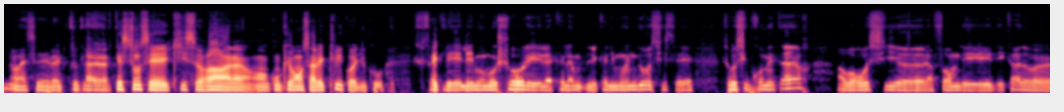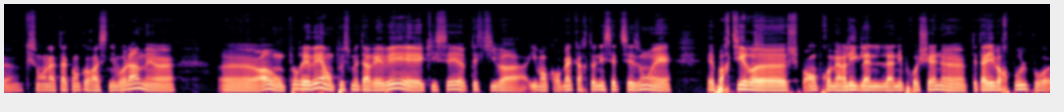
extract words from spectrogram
Ouais, c'est toute la question, c'est qui sera en concurrence avec lui, quoi. Du coup, c'est vrai que les, les Momo Show, les les Kalimundo aussi, c'est aussi prometteur. à voir aussi la forme des, des cadres qui sont en attaque encore à ce niveau-là, mais euh, ah, on peut rêver, on peut se mettre à rêver et qui sait, peut-être qu'il va, il va encore bien cartonner cette saison et, et partir, euh, je sais pas, en première ligue l'année prochaine, euh, peut-être à Liverpool pour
